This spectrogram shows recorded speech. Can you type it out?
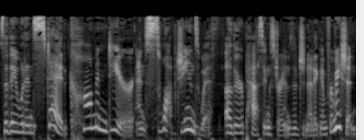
So they would instead commandeer and swap genes with other passing strands of genetic information.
